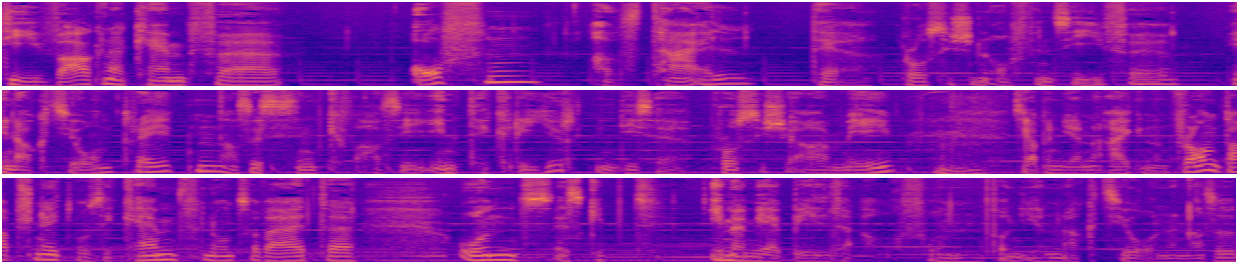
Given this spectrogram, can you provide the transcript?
die Wagner-Kämpfer offen als Teil der russischen Offensive in Aktion treten. Also sie sind quasi integriert in diese russische Armee. Mhm. Sie haben ihren eigenen Frontabschnitt, wo sie kämpfen und so weiter. Und es gibt immer mehr Bilder auch von, von ihren Aktionen. Also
